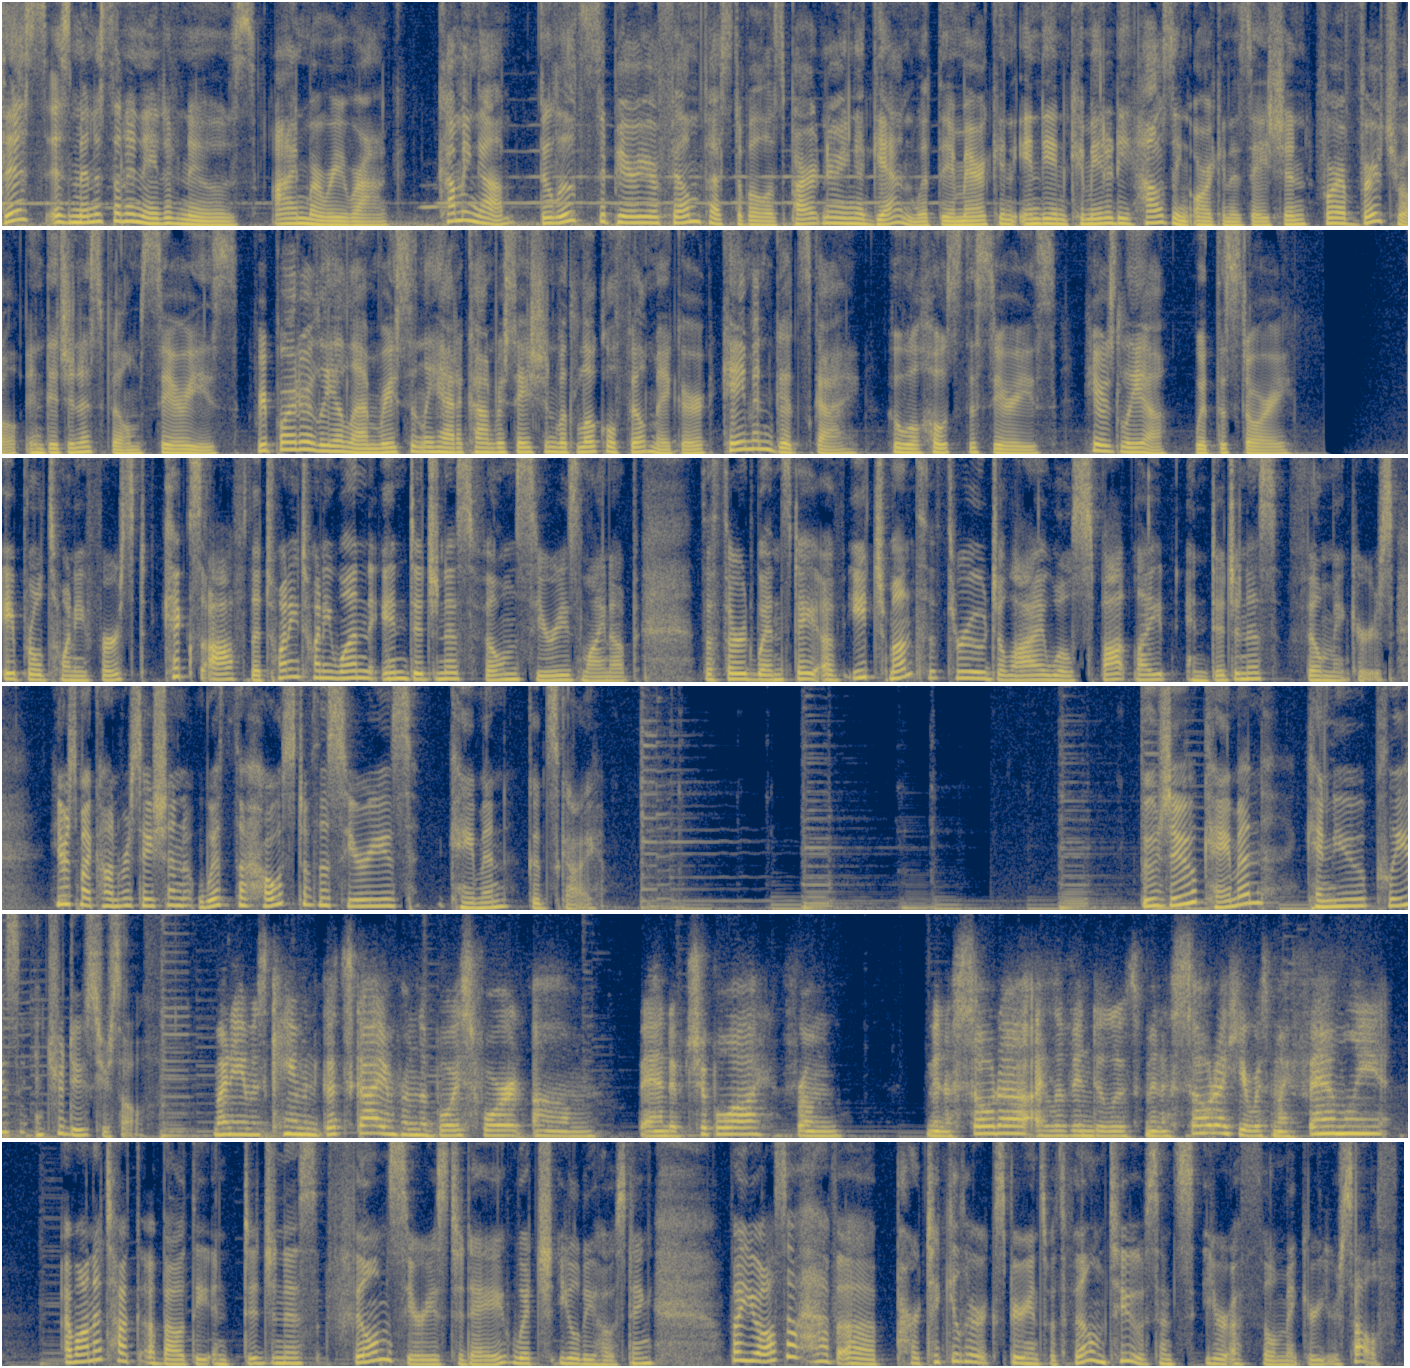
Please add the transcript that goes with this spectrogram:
This is Minnesota Native News. I'm Marie Rock. Coming up, Duluth Superior Film Festival is partnering again with the American Indian Community Housing Organization for a virtual Indigenous film series. Reporter Leah Lem recently had a conversation with local filmmaker Cayman Goodsky, who will host the series. Here's Leah with the story. April 21st kicks off the 2021 Indigenous Film Series lineup. The third Wednesday of each month through July will spotlight Indigenous filmmakers. Here's my conversation with the host of the series, Cayman Goodsky. Boozhoo, Cayman. Can you please introduce yourself? My name is Cayman Goodsky. I'm from the Bois Forte um, Band of Chippewa from Minnesota. I live in Duluth, Minnesota, here with my family. I want to talk about the Indigenous film series today, which you'll be hosting. But you also have a particular experience with film, too, since you're a filmmaker yourself.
